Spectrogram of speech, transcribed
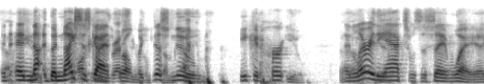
and, Yeah, and not, the nicest guy in the world, but you just knew. He could hurt you. And Uh, Larry the yeah. Axe was the same way. Uh,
